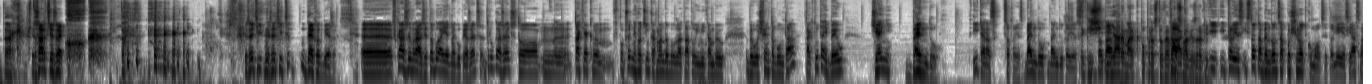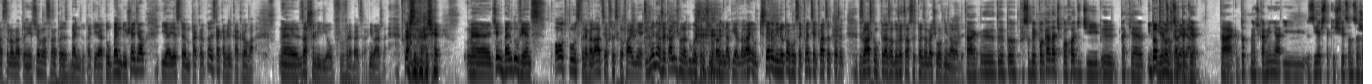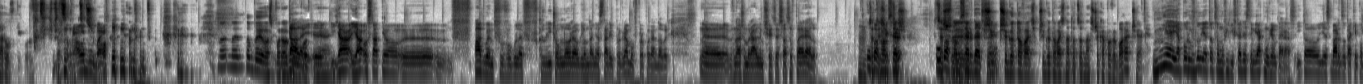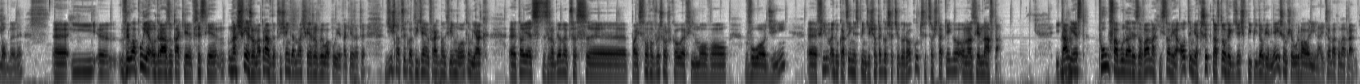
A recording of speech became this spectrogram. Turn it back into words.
Tak. Żarcie, że. że, ci, że ci dech odbierze. E, w każdym razie, to była jedna głupia rzecz. Druga rzecz to, mm, tak jak mm, w poprzednich odcinkach Mando był na Tatooine i tam był, było święto bunta, tak tutaj był Dzień Bendu. I teraz, co to jest Bendu? Bendu to jest Jakiś istota... jarmark po prostu we Tak, Wrocławiu zrobili. I, I to jest istota będąca pośrodku mocy. To nie jest jasna strona, to nie jest ciemna strona, to jest Bendu. Takie ja tu Bendu siedział i ja jestem taka, to jest taka wielka krowa. E, zastrzelili ją w, w Rebelsach, nieważne. W każdym razie e, dzień Bendu, więc odpust, rewelacja, wszystko fajnie. I my narzekaliśmy na długość odcinka, oni napierdalają czterominutową sekwencję, jak facet poszedł z laską, która za dużo czasu spędza na siłowni na lody. Tak, y, po- sobie pogadać, pochodzić i y, takie... I dotknąć kamienia. takie, Tak, dotknąć kamienia i zjeść takie świecące żarówki, kurwa, przed sobą No, no. No, no, to było sporo Dalej, głupot, y, ja, ja ostatnio y, wpadłem w, w ogóle w króliczą norę oglądania starych programów propagandowych y, w naszym realnym świecie z czasów PRL-u. Hmm, ubaw mam chcesz, ubaw chcesz mam y, serdecznie. Przy, przygotować, przygotować na to, co nas czeka po wyborach, czy jak? Nie, ja porównuję to, co mówili wtedy z tym, jak mówią teraz. I to jest bardzo takie podobne, nie? E, I e, wyłapuję od razu takie wszystkie, na świeżo, naprawdę, przysięgam na świeżo, wyłapuję takie rzeczy. Dziś na przykład widziałem fragment filmu o tym, jak e, to jest zrobione przez Państwową Wyższą Szkołę Filmową w Łodzi. Film edukacyjny z 53 roku, czy coś takiego o nazwie Nafta. I tam Mhm. jest półfabularyzowana historia o tym, jak szyb naftowy gdzieś w Pipidowie Mniejszym się urwała lina i trzeba to naprawić.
